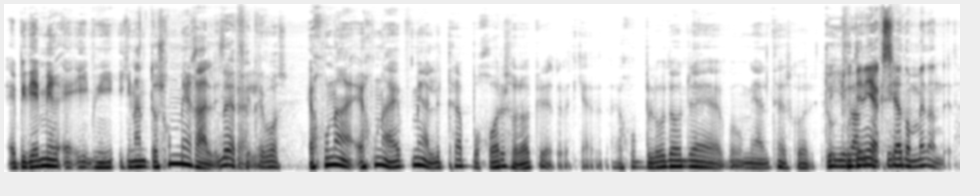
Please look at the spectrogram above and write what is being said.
Επειδή εμι- ε, ε, έγιναν τόσο μεγάλες. Ναι, ρε ρε, φίλε. ακριβώς. Έχουν, α- έχουν ΑΕΠ μεγαλύτερα από χώρες ολόκληρες. ρε παιδιά. Έχουν πλούτο και από μεγαλύτερες χώρες. Του- Πήγαν Τούτη είναι η το αξία θήκα. των metadata.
